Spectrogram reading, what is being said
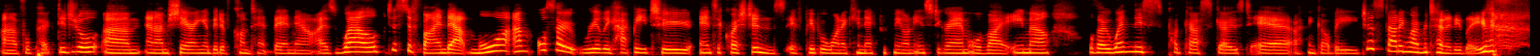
Uh, for Perk Digital. Um, and I'm sharing a bit of content there now as well, just to find out more. I'm also really happy to answer questions if people want to connect with me on Instagram or via email. Although, when this podcast goes to air, I think I'll be just starting my maternity leave.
